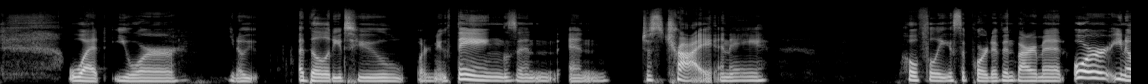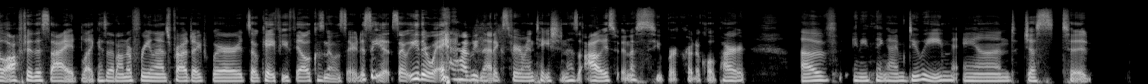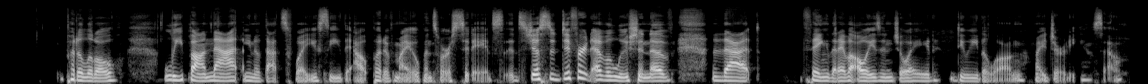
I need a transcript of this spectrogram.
what your, you know, ability to learn new things and, and just try in a hopefully supportive environment or you know off to the side like i said on a freelance project where it's okay if you fail because no one's there to see it so either way having that experimentation has always been a super critical part of anything I'm doing and just to put a little leap on that. You know, that's why you see the output of my open source today. It's it's just a different evolution of that thing that I've always enjoyed doing along my journey. So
